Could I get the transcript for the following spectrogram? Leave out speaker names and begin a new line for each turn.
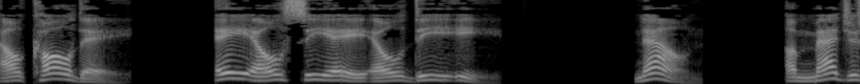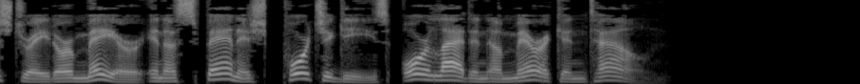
alcalde, ALCALDE. Noun. A magistrate or mayor in a Spanish, Portuguese, or Latin American town.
